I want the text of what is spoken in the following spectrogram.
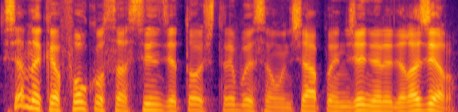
înseamnă că focul s-a stins de tot și trebuie să înceapă în genere de la zero.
